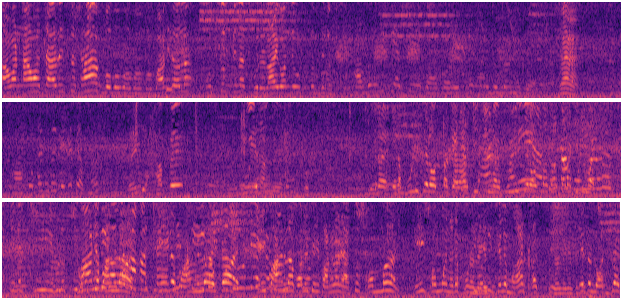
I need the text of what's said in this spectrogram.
আমার নাম হচ্ছে আদিত্য ব- বাড়ি হলো উত্তর দিনাজপুরে রায়গঞ্জে উত্তর দিনাজপুর। মানে হ্যাঁ। কোথায় কোথায় দেখেছি আপনার? এই যে হাতে দুই হাতে। এটা এটা পুলিশের অত্যাচার আর কিচ্ছু নয়। পুলিশের অত্যাচার ছাড়া কিছু নয়। এটা কি এগুলো কি হচ্ছে বাংলায়? এটা বাংলা এটা এই বাংলা বলে যে এই বাংলার এত সম্মান এই সম্মান এটা প্রতিবন্ধী ছেলে মার খাচ্ছে। এটা লজ্জার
